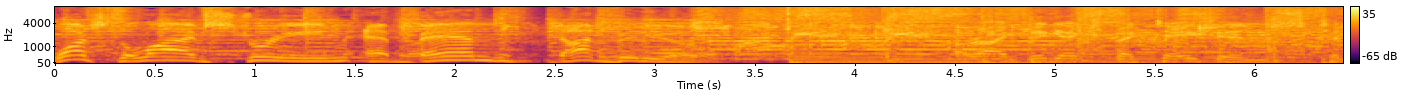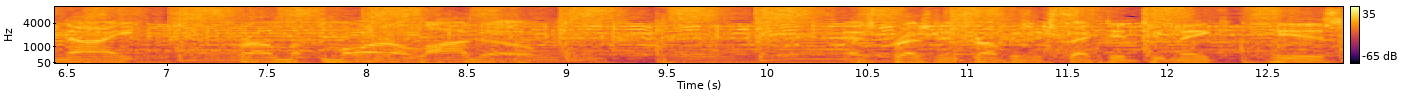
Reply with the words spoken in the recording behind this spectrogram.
Watch the live stream at band.video. All right, big expectations tonight from Mar-a-Lago as President Trump is expected to make his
